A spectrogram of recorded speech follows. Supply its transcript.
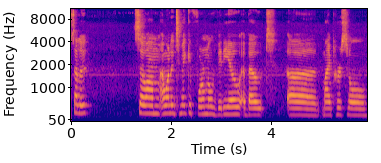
Salut. So um, I wanted to make a formal video about uh, my personal,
